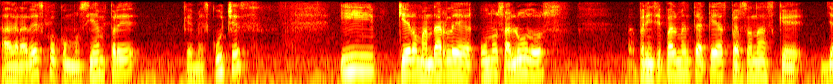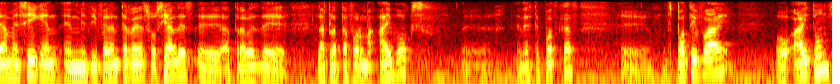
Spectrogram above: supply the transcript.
Agradezco como siempre que me escuches y quiero mandarle unos saludos principalmente a aquellas personas que ya me siguen en mis diferentes redes sociales eh, a través de la plataforma iBox, eh, en este podcast, eh, Spotify o iTunes.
